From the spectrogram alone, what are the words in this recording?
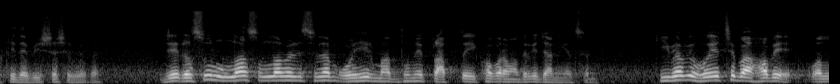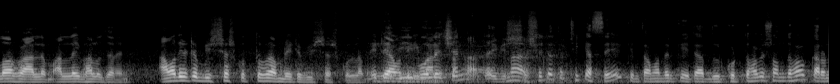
আকিদা বিশ্বাসের ব্যাপার যে রসুল উল্লাহ সাল্লাহ সাল্লাম ওহির মাধ্যমে প্রাপ্ত এই খবর আমাদেরকে জানিয়েছেন। কীভাবে হয়েছে বা হবে আল্লাহ আলম আল্লাহ ভালো জানেন। আমাদের এটা বিশ্বাস করতে হবে আমরা এটা বিশ্বাস করলাম। এটা আমাদের বলেছেন তাই না সেটা তো ঠিক আছে কিন্তু আমাদেরকে এটা দূর করতে হবে সন্দেহ কারণ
